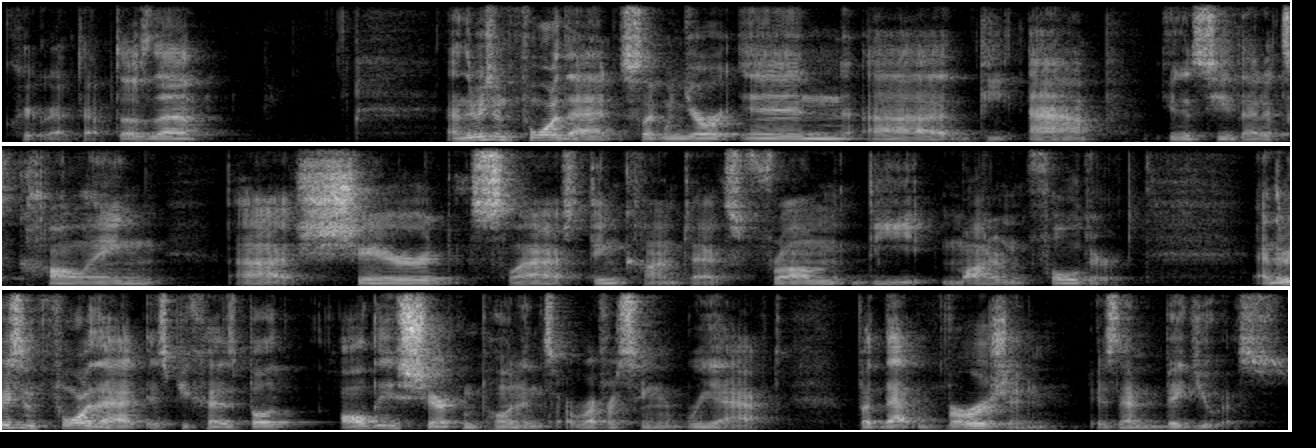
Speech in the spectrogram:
Create React App does that. And the reason for that, so like when you're in uh, the app, you can see that it's calling uh, shared slash theme context from the modern folder. And the reason for that is because both all these shared components are referencing React, but that version is ambiguous.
